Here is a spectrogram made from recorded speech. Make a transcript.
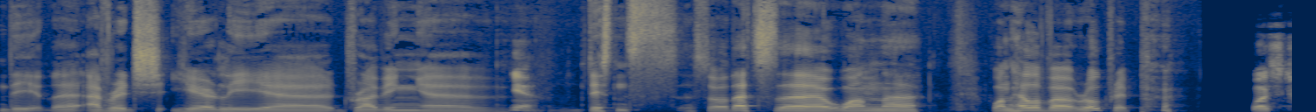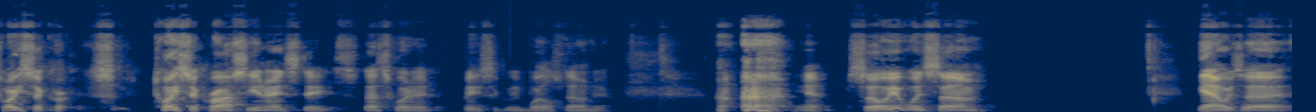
the the average yearly uh, driving uh, Yeah. distance. So that's uh, one uh, one hell of a road trip. Well, it's twice across, twice across the United States. That's what it basically boils down to. yeah. So it was, um, yeah, it was a,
